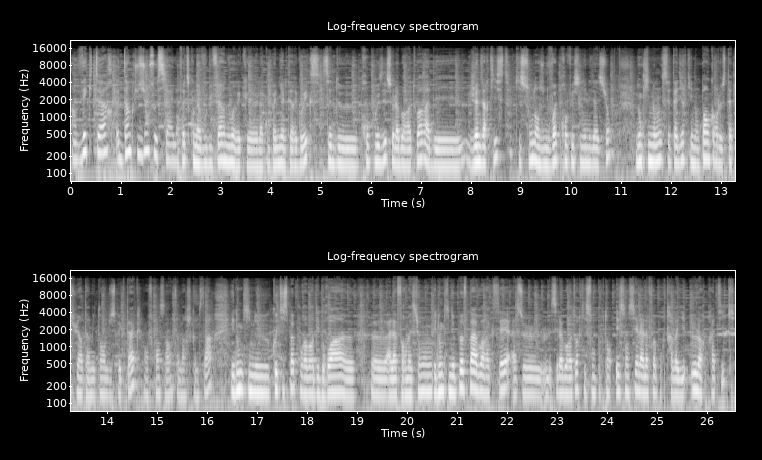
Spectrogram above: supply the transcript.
un vecteur d'inclusion sociale. En fait, ce qu'on a voulu faire, nous, avec euh, la compagnie Alter Ego X, c'est de proposer ce laboratoire à des jeunes artistes qui sont dans une voie de professionnalisation, donc qui n'ont, c'est-à-dire qui n'ont pas encore le statut intermittent du spectacle, en France, hein, ça marche comme ça, et donc qui ne cotisent pas pour avoir des droits euh, euh, à la formation, et donc qui ne peuvent pas avoir accès à ces laboratoires qui sont pourtant essentiels à la fois pour travailler eux leur pratique,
